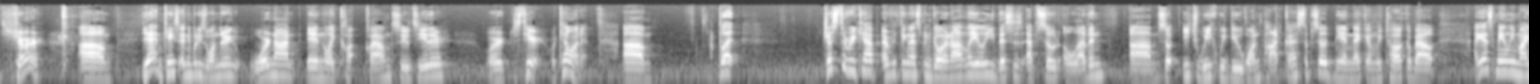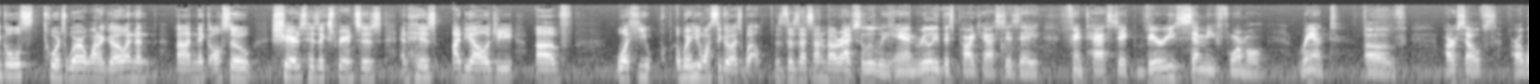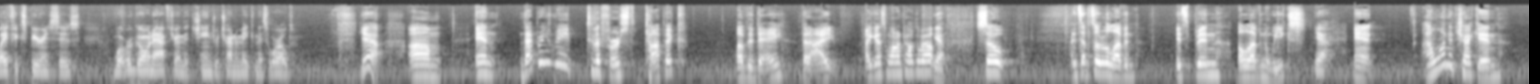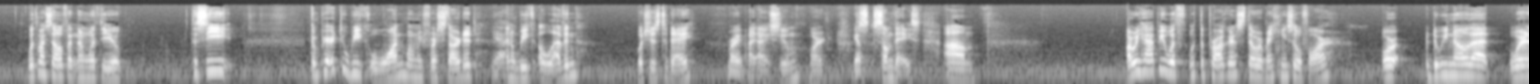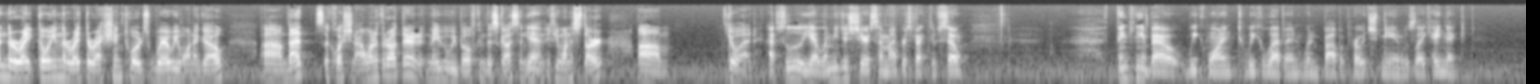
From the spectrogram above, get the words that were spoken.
sure. Um, yeah. In case anybody's wondering, we're not in like cl- clown suits either. We're just here. We're killing it. Um, but just to recap everything that's been going on lately, this is episode 11. Um, so each week we do one podcast episode, me and Nick, and we talk about, I guess, mainly my goals towards where I want to go. And then uh, Nick also shares his experiences and his ideology of what he where he wants to go as well. Does, does that sound about right? Absolutely. And really, this podcast is a fantastic, very semi formal rant of ourselves, our life experiences, what we're going after, and the change we're trying to make in this world. Yeah. Um, and that brings me to the first topic of the day that I I guess want to talk about. Yeah. So it's episode 11. It's been 11 weeks Yeah. and I want to check in with myself and, then with you to see compared to week 1 when we first started Yeah. and week 11 which is today Right. I, I assume, or Yep. s- some days. Um, are we happy with, with the progress that we're making so far, or do we know that we're in the right, going in the right direction towards where we want to go? Um, that's a question I want to throw out there, and maybe we both can discuss. And, Yeah. and if you want to start, um, go ahead. Absolutely, yeah. Let me just share some of my perspective. So, thinking about week one to week 11, when Bob approached me and was like, hey, Nick,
